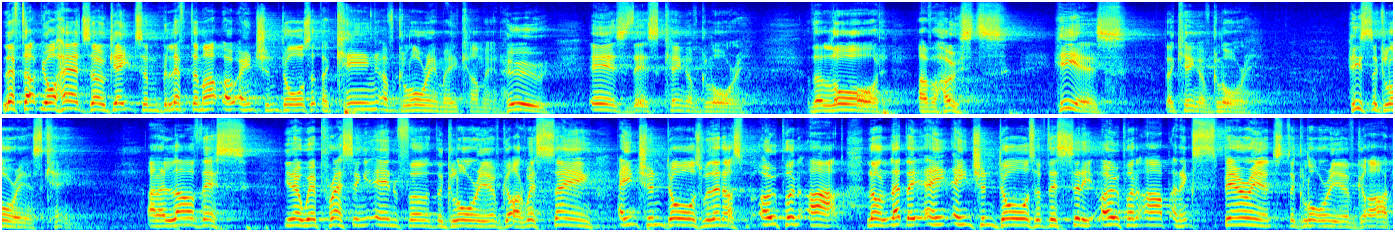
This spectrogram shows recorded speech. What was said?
Lift up your heads, O gates, and lift them up, O ancient doors, that the King of glory may come in. Who is this King of glory? The Lord of hosts. He is the King of glory. He's the glorious King. And I love this you know, we're pressing in for the glory of God. We're saying, ancient doors within us, open up. Lord, let the ancient doors of this city open up and experience the glory of God.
